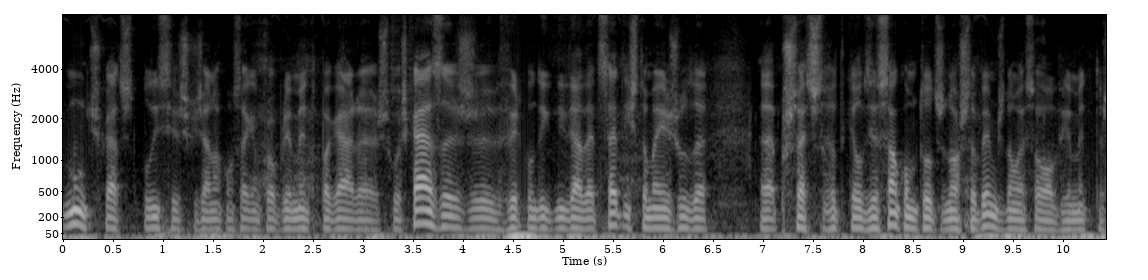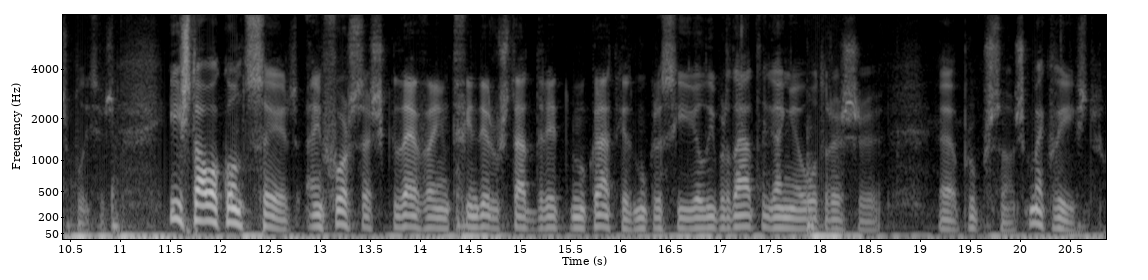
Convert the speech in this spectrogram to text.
muitos casos de polícias que já não conseguem propriamente pagar as suas casas, viver com dignidade, etc. Isto também ajuda a processos de radicalização, como todos nós sabemos, não é só, obviamente, das polícias. Isto ao acontecer em forças que devem defender o Estado de Direito Democrático, a democracia e a liberdade, ganha outras uh, proporções. Como é que vê isto?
